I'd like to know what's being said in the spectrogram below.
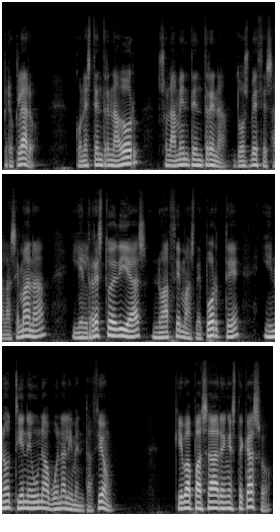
Pero claro, con este entrenador solamente entrena dos veces a la semana y el resto de días no hace más deporte y no tiene una buena alimentación. ¿Qué va a pasar en este caso?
